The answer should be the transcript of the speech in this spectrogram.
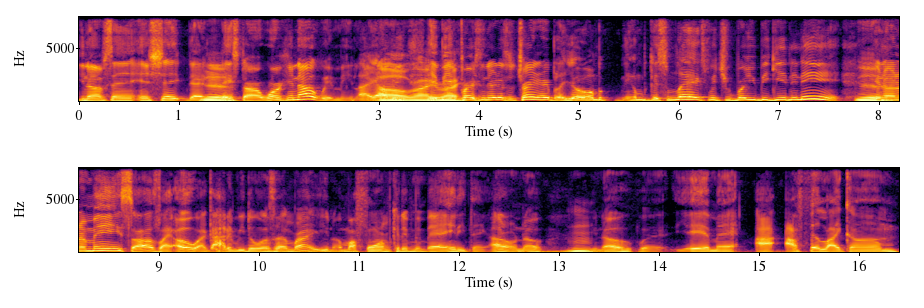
You know what I'm saying? In shape that Yeah. they start working out with me. Like, I Oh, mean, right, it be a person there that's a trainer. They be like, "Yo, I'm gonna, get some legs with you, bro. You be getting it in." Yeah. You know what I mean? So I was like, "Oh, I got to be doing something right." You know, my form could have been bad, anything. I don't know. Mm. You know, but yeah, man, I I feel like um,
